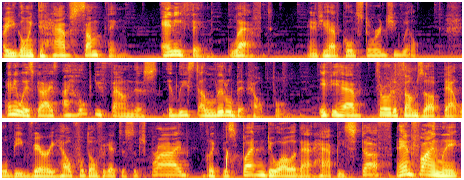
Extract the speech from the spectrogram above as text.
are you going to have something, anything left? And if you have cold storage, you will. Anyways, guys, I hope you found this at least a little bit helpful. If you have, throw it a thumbs up. That will be very helpful. Don't forget to subscribe, click this button, do all of that happy stuff. And finally,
